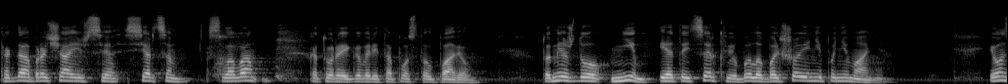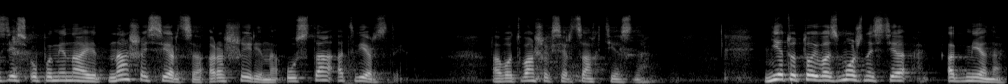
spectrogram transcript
когда обращаешься сердцем к словам, которые говорит апостол Павел – то между ним и этой церковью было большое непонимание. И он здесь упоминает, наше сердце расширено, уста отверсты, а вот в ваших сердцах тесно. Нету той возможности обмена,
